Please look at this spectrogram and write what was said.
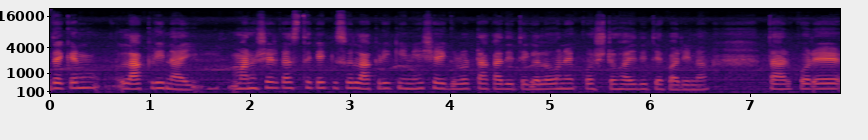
দেখেন, লাকড়ি নাই। মানুষের কাছ থেকে কিছু লাকড়ি কিনি সেইগুলোর টাকা দিতে গেলেও অনেক কষ্ট হয়, দিতে পারি না। তারপরে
